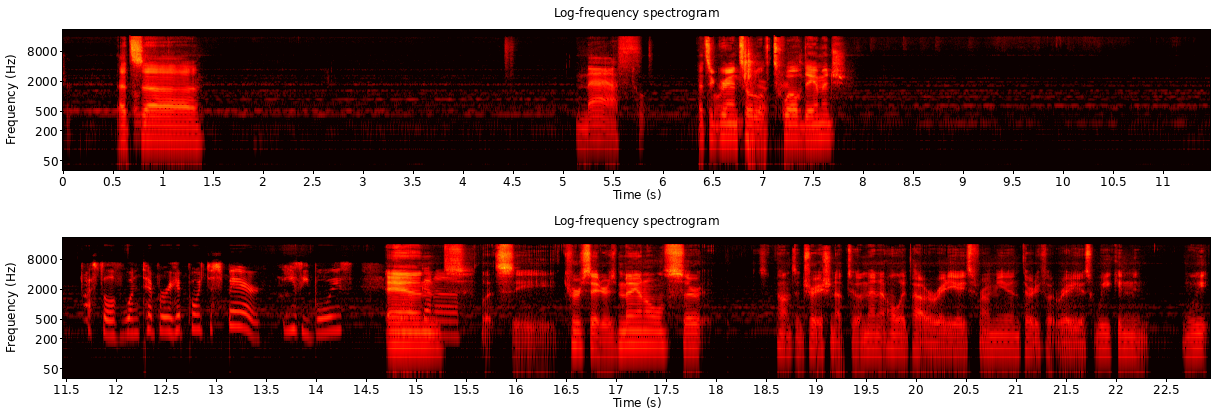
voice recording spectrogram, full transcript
Sure. That's Okay. uh math. That's a grand total of 12 damage. I still have one temporary hit point to spare. Easy, boys. And I'm gonna- let's see. Crusader's Mantle, sir concentration up to a minute. Holy power radiates from you in 30 foot radius. Weaken we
